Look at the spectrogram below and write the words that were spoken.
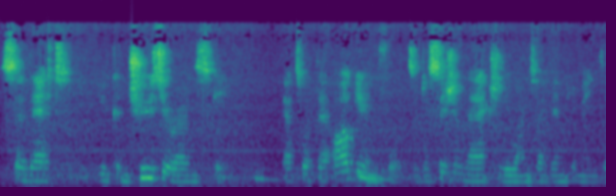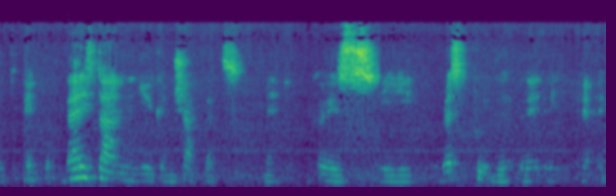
so that you can choose your own scheme. That's what they're arguing for. It's a decision they actually want to have implemented. That is done, and you can shut that because the risk the, the, the, a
